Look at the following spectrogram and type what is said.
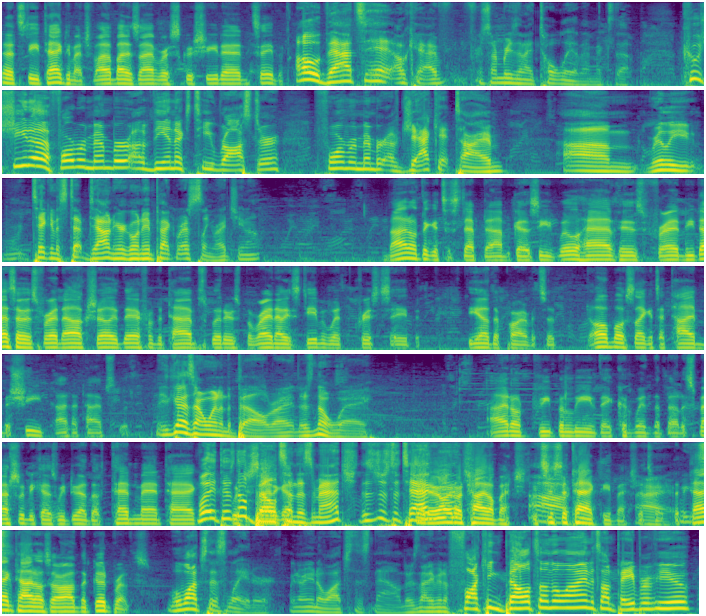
No, it's the tag team match. Violent by Design versus Kushida and Sabin. Oh, that's it. Okay, I for some reason I totally had that mixed up. Kushida, former member of the NXT roster, former member of Jacket Time, um, really taking a step down here, going to Impact Wrestling, right? Gino? No, I don't think it's a step down because he will have his friend. He does have his friend Alex Shelley there from the Time Splitters, but right now he's teaming with Chris Sabin, the other part of it. So almost like it's a time machine, not a time splitter. These guys aren't winning the belt, right? There's no way. I don't believe they could win the belt, especially because we do have the ten man tag. Wait, there's no belts in this match. This is just a Yeah, tag there are no title match. It's just Oh, a ah. tag team match. That's right. right, The we tag just- titles are on the Good Brothers. We'll watch this later. We don't need to watch this now. There's not even a fucking belt on the line. It's on pay per view.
